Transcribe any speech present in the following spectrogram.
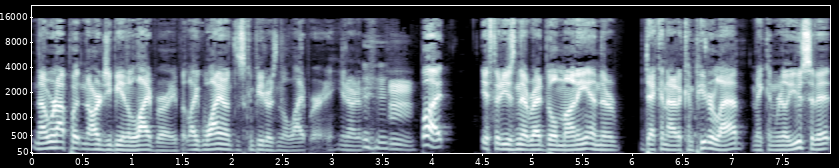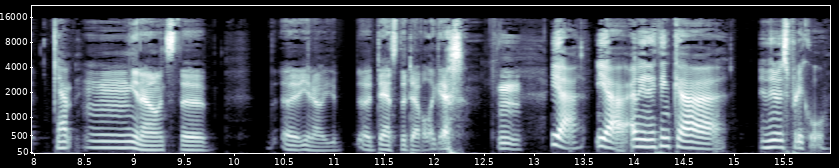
now we're not putting RGB in the library, but like, why aren't these computers in the library? You know what I mean? Mm-hmm. But if they're using that Red Bull money and they're decking out a computer lab, making real use of it, Yep. mm, you know, it's the uh, you know, you, uh, dance with the devil, I guess. Yeah, yeah. I mean, I think. uh I mean, it was pretty cool.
